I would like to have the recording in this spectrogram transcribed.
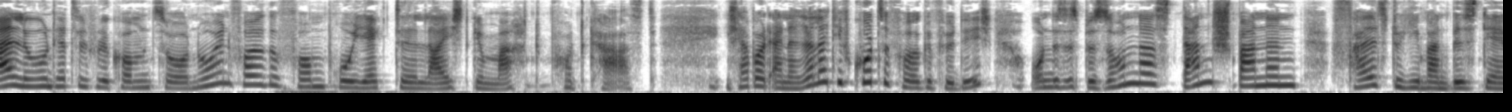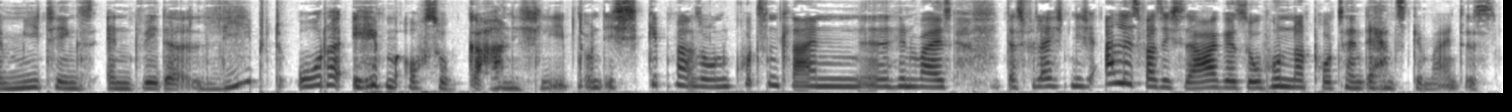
Hallo und herzlich willkommen zur neuen Folge vom Projekte leicht gemacht Podcast. Ich habe heute eine relativ kurze Folge für dich und es ist besonders dann spannend, falls du jemand bist, der Meetings entweder liebt oder eben auch so gar nicht liebt. Und ich gebe mal so einen kurzen kleinen äh, Hinweis, dass vielleicht nicht alles, was ich sage, so 100% ernst gemeint ist.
